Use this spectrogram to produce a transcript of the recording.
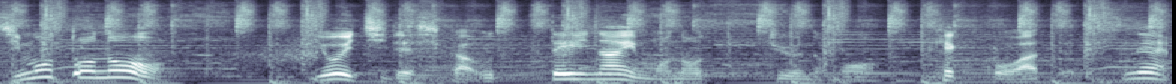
地元の夜市でしか売っていないものっていうのも結構あってですね。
